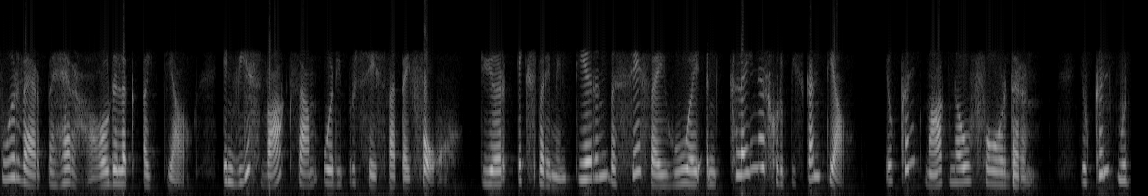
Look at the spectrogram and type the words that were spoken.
voorwerpe herhaaldelik uittel en wees waaksaam oor die proses wat hy volg. Deur eksperimentering besef hy hoe hy in kleiner groepies kan tel. Jou kind maak nou vordering. Jou kind moet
